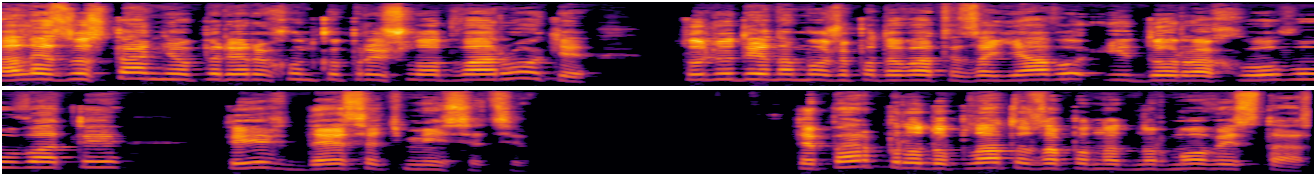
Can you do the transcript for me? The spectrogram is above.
але з останнього перерахунку пройшло 2 роки, то людина може подавати заяву і дораховувати тих 10 місяців. Тепер про доплату за понаднормовий стаж.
